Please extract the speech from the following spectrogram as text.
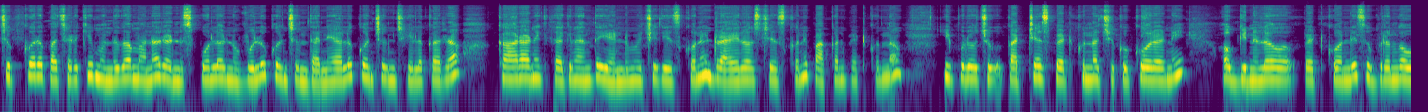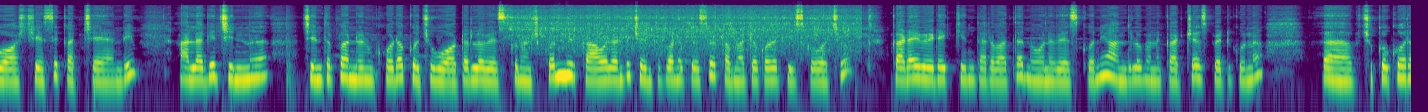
చుక్కూర పచ్చడికి ముందుగా మనం రెండు స్పూన్ల నువ్వులు కొంచెం ధనియాలు కొంచెం జీలకర్ర కారానికి తగినంత ఎండుమిర్చి తీసుకొని డ్రై రోస్ట్ చేసుకొని పక్కన పెట్టుకుందాం. ఇప్పుడు కట్ చేసి పెట్టుకున్న చిక్కుకూరని ఒక గిన్నెలో పెట్టుకోండి. శుభ్రంగా వాష్ చేసి కట్ చేయండి. అలాగే చిన్న చింతపండుని కూడా కొంచెం వాటర్లో వేసుకొని ఉంచుకొని మీరు కావాలంటే చింతపండు ప్లేస్లో టమాటో కూడా తీసుకోవచ్చు. కడాయి వేడెక్కిన తర్వాత నూనె వేసుకొని అందులో మనం కట్ చేసి పెట్టుకున్న చుక్కకూర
